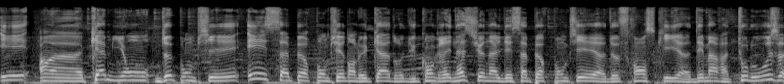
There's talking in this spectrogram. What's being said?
et un camion de pompiers et sapeurs-pompiers dans le cadre du Congrès national des sapeurs-pompiers de France qui euh, démarre à Toulouse.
